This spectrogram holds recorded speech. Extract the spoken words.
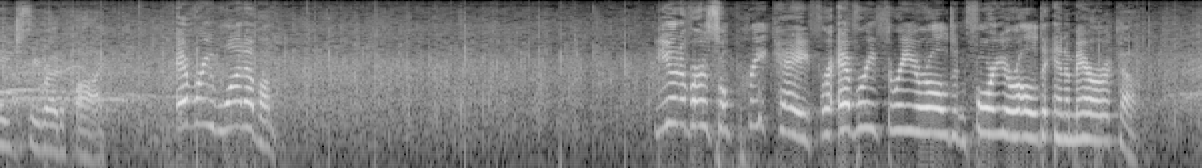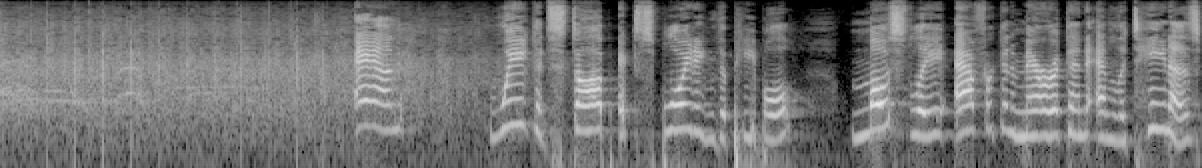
age zero to five. Every one of them. Universal pre-K for every three-year-old and four-year-old in America. And we could stop exploiting the people mostly African American and Latinas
